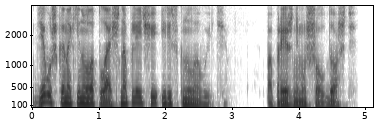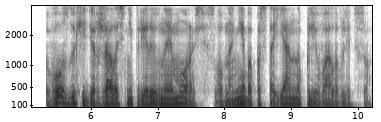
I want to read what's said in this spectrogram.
девушка накинула плащ на плечи и рискнула выйти. По-прежнему шел дождь. В воздухе держалась непрерывная морось, словно небо постоянно плевало в лицо.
